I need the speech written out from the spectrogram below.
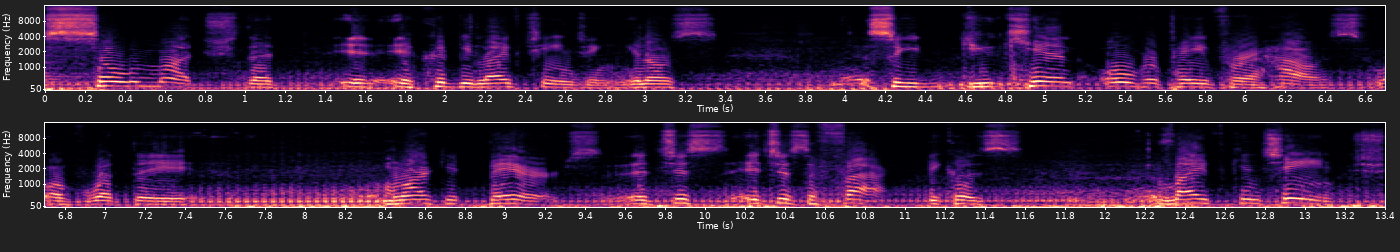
so much that it, it could be life changing. You know, so you, you can't overpay for a house of what the market bears. It's just it's just a fact because life can change.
